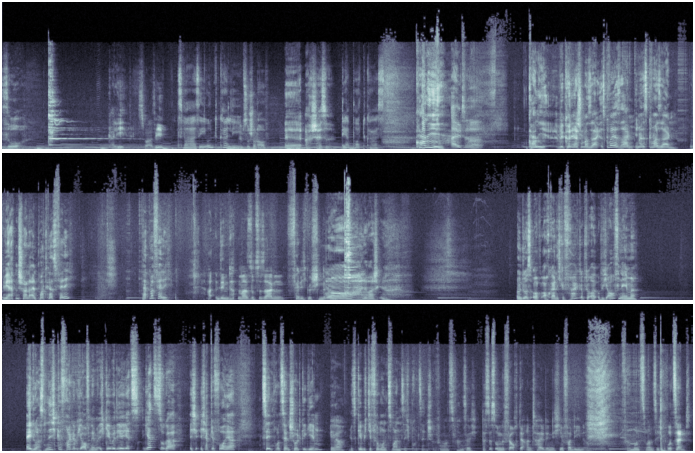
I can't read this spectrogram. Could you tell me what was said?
So. Kali? Swasi? Zwasi und Kali. Nimmst du schon auf? Äh, ach scheiße. Der Podcast. Kali! Alter! Kali, wir können ja schon mal sagen, das können wir ja sagen. Ich meine, das können wir sagen. Wir hatten schon einen Podcast fertig. Hatten wir fertig. Den hatten wir sozusagen fertig geschnitten. Oh, der war. sch- Und du hast überhaupt auch gar nicht gefragt, ob, du, ob ich aufnehme. Ey, du hast nicht gefragt, ob ich aufnehme. Ich gebe dir jetzt, jetzt sogar. Ich, ich habe dir vorher 10% Schuld gegeben. Ja, Jetzt gebe ich dir 25% Schuld. 25. Das ist ungefähr auch der Anteil, den ich hier verdiene. 25 Prozent.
